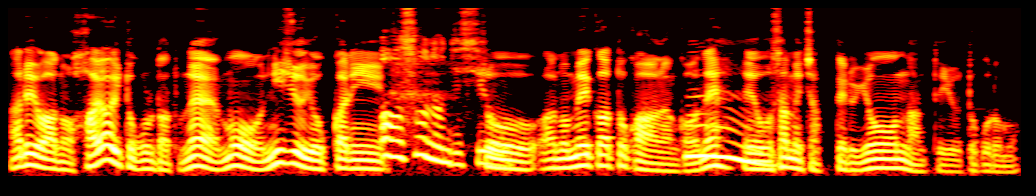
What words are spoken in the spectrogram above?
あるいはあの早いところだとねもう24日にあそうなんですよ。そうあのメーカーとかなんかをね、うん、え納めちゃってるよなんていうところも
